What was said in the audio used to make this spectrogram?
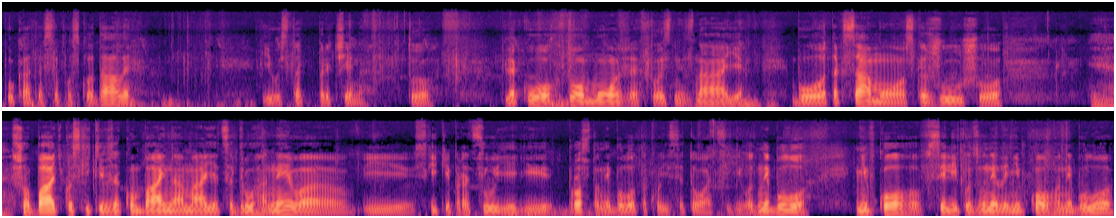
поки те все поскладали. І ось так причина. То для кого хто може, хтось не знає. Бо так само скажу, що, е, що батько, скільки вже комбайна має, це друга нива, і скільки працює, і просто не було такої ситуації. От не було ні в кого, в селі подзвонили, ні в кого не було.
